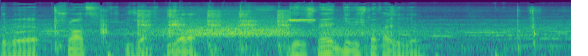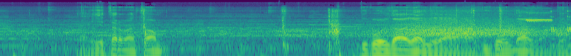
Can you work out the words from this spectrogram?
Hadi be. Şunu at. Güzel. Güzel at. Gelişmeye gelişme kaydediyorum. Ya yeter ben tam bir gol daha geldi ya. Bir gol daha geldi.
